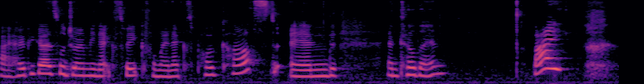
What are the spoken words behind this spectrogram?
I hope you guys will join me next week for my next podcast. And until then, bye.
